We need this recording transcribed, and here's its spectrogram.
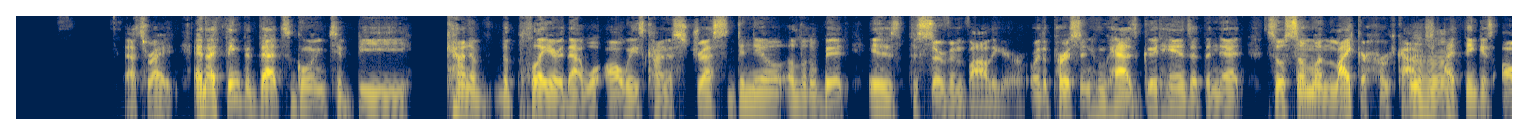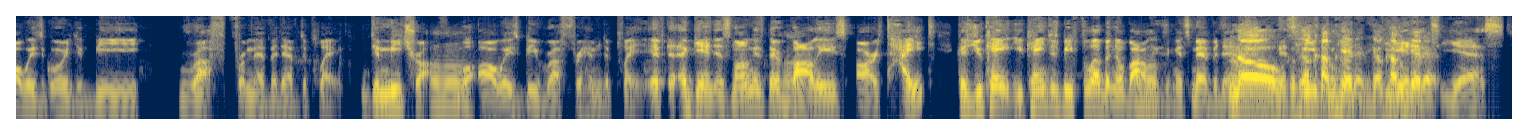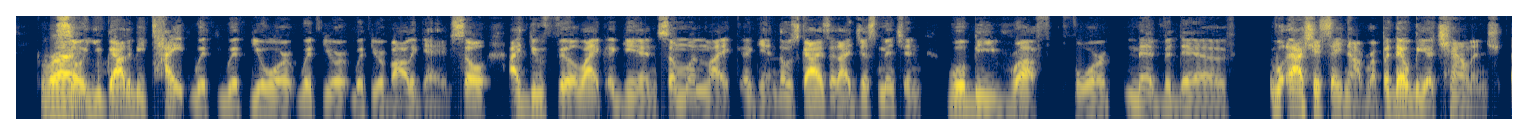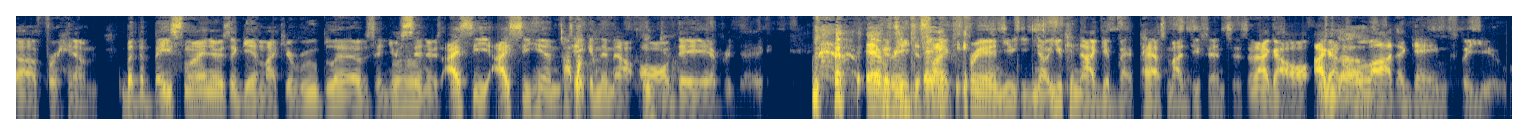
That's right. And I think that that's going to be kind of the player that will always kind of stress Daniil a little bit is the servant volleyer or the person who has good hands at the net. So someone like a Hurkacz, Mhm. I think, is always going to be rough for Medvedev to play. Dimitrov Mhm. will always be rough for him to play. If again, as long as their Mhm. volleys are tight, because you can't you can't just be flubbing no volleys against Medvedev. Mm-hmm. No, 'Cause because he'll he come get it. He'll come get it. Yes. Right. So you got to be tight with with your with your with your volley game. So I do feel like again, someone like again those guys that I just mentioned will be rough for Medvedev. Well, I should say not rough, but there'll be a challenge uh, for him. But the baseliners, again, like your Rublevs and your Mhm. Sinners, I see I see him taking them out all day, every day. Every he just like, friend, you you know, you cannot get back past my defenses, and I got all I got No. a lot of games for you.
